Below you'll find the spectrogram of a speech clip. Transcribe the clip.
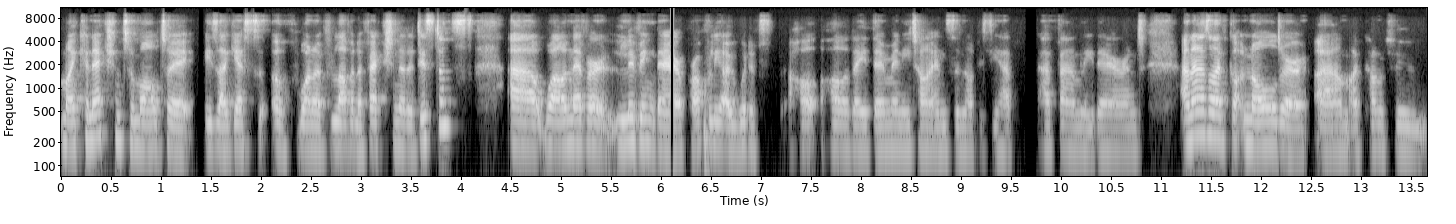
my connection to Malta is, I guess, of one of love and affection at a distance. Uh, while never living there properly, I would have ho- holidayed there many times and obviously have have family there. And and as I've gotten older, um, I've come to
